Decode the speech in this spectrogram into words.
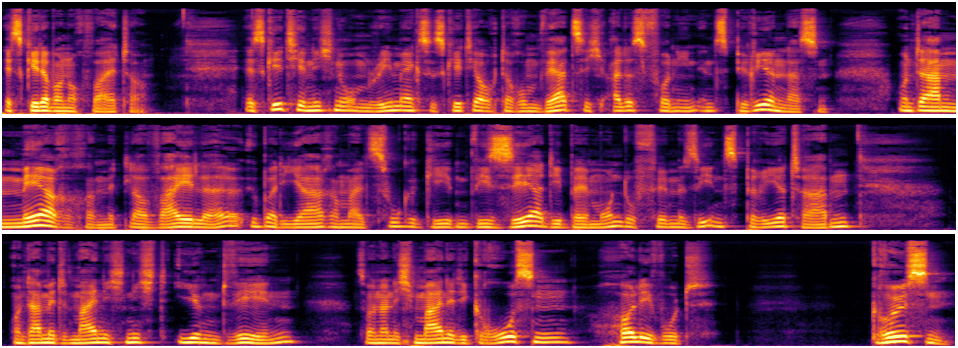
Es geht aber noch weiter. Es geht hier nicht nur um Remakes, es geht ja auch darum, wer hat sich alles von ihnen inspirieren lassen. Und da haben mehrere mittlerweile über die Jahre mal zugegeben, wie sehr die Belmondo-Filme sie inspiriert haben. Und damit meine ich nicht irgendwen, sondern ich meine die großen Hollywood- Größen,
